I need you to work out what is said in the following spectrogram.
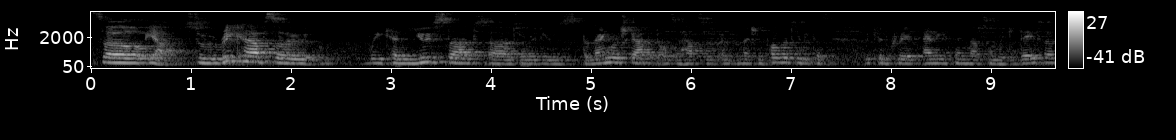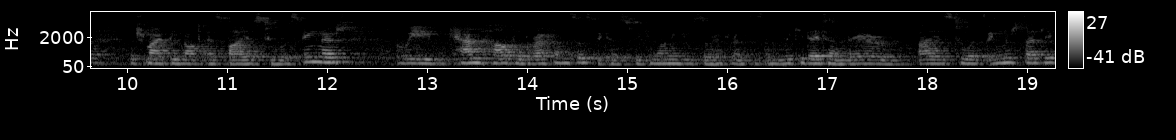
so yeah, to recap, so we can use that uh, to reduce the language gap. It also helps with information poverty because we can create anything that's on Wikidata, which might be not as biased towards English. We can help with references because we can only use the references in Wikidata and they are biased towards English, sadly.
